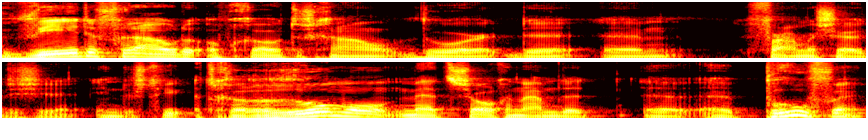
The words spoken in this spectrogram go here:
Weer de fraude op grote schaal door de um, farmaceutische industrie. Het gerommel met zogenaamde uh, uh, proeven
